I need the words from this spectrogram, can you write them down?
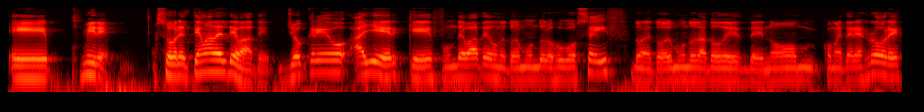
Eh, mire, sobre el tema del debate, yo creo ayer que fue un debate donde todo el mundo lo jugó safe, donde todo el mundo trató de, no cometer errores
